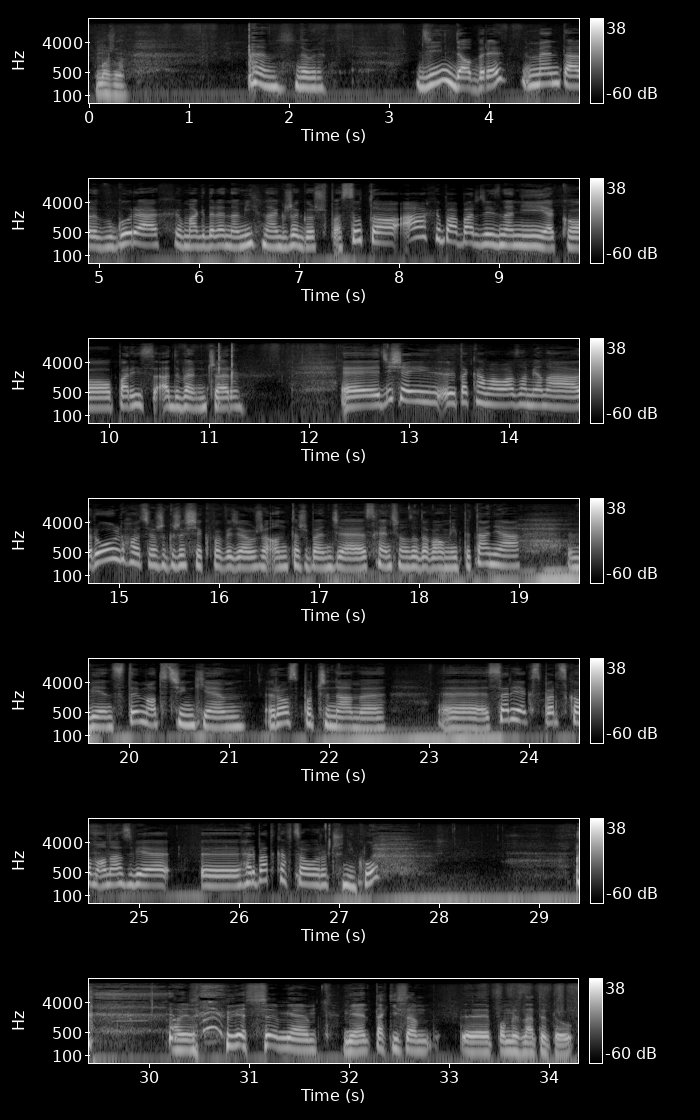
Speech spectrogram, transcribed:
Można. Dobry. Dzień dobry. Mental w górach, Magdalena Michna, Grzegorz Pasuto, a chyba bardziej znani jako Paris Adventure. E, Dzisiaj e, taka mała zamiana ról, chociaż Grzesiek powiedział, że on też będzie z chęcią zadawał mi pytania, więc tym odcinkiem rozpoczynamy e, serię ekspercką o nazwie e, Herbatka w całoroczniku. Ale wiesz, miałem, miałem taki sam e, pomysł na tytuł.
